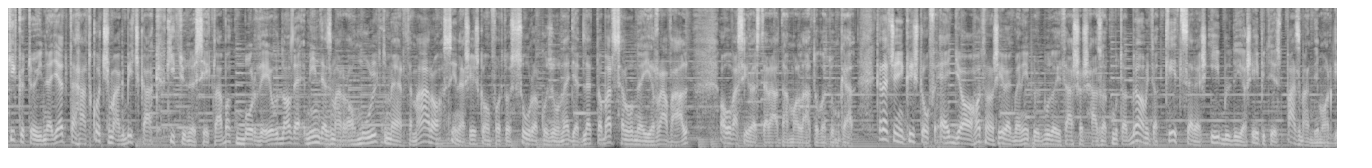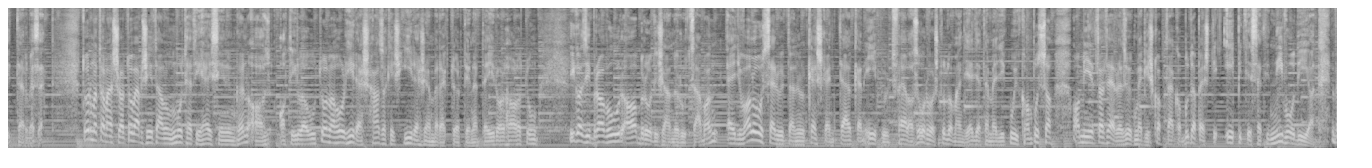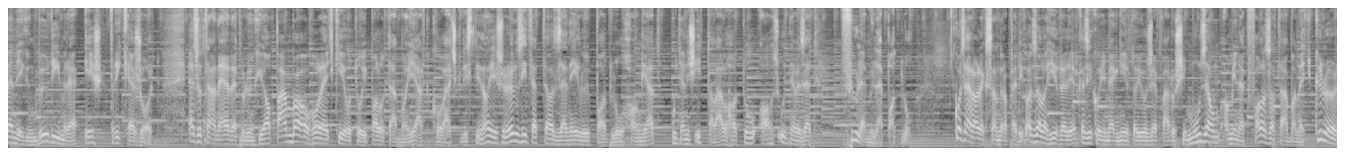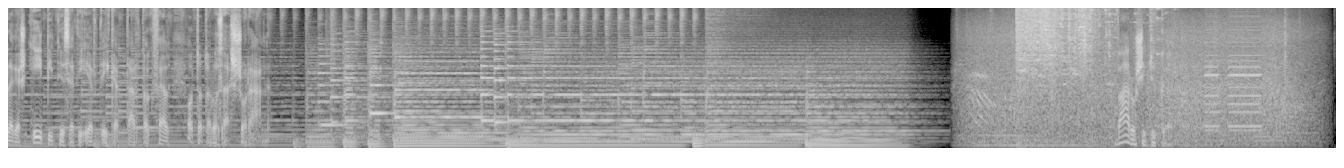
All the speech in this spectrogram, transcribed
Kikötői negyed, tehát kocsmák, bicskák, kitűnő széklábak, bordélyok, na de mindez már a múlt, mert már a színes és komfortos szórakozó negyed lett a barcelonai Raval, ahová Szilveszter Ádámmal látogatunk el. Kerecsényi Kristóf egy a 60-as években épült budai társasházat mutat be, amit a kétszeres ébüldíjas építész Pázmándi Margit tervezett. Torma Tamással tovább sétálunk múlt heti helyszínünkön, az Attila úton, ahol híres házak és híres emberek történeteiről hallhatunk. Igazi bravúr a Bródi Sándor utcában egy valószerűtlenül keskeny telken épült fel az Orvostudományi Egyetem egyik új kampusza, amiért a tervezők meg is kapták a budapesti építészeti nivódíjat. Vendégünk Bődi Imre és Frikke Zsolt. Ezután elrepülünk Japánba, ahol egy kiotói palotában járt Kovács Krisztina, és rögzítette a zenélő padló hangját, ugyanis itt található az úgynevezett fülemüle padló. Kozár Alexandra pedig azzal a hírrel érkezik, hogy megnyílt a Józsefvárosi Múzeum, aminek falazatában egy különleges építészeti értéket tártak fel a tatarozás során. Városi tükör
